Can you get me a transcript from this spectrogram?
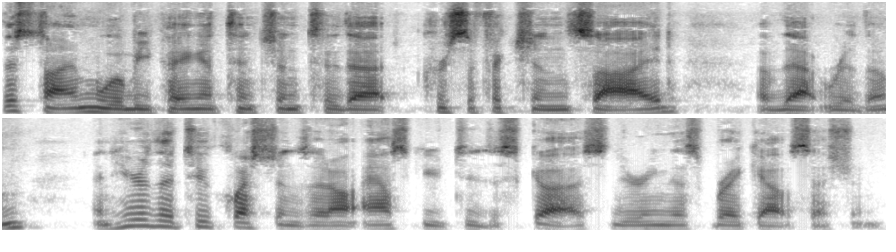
This time we'll be paying attention to that crucifixion side of that rhythm. And here are the two questions that I'll ask you to discuss during this breakout session.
